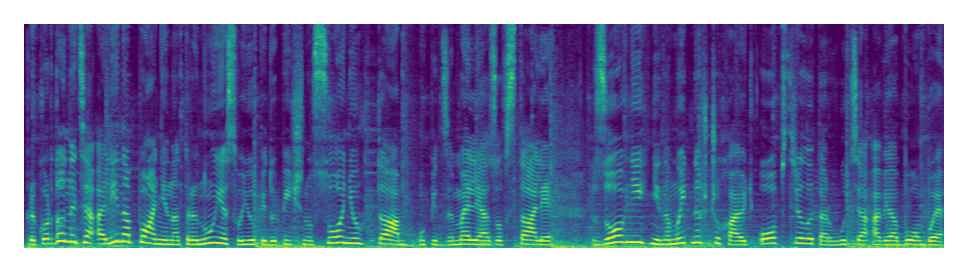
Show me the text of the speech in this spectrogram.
Прикордонниця Аліна Паніна тренує свою підопічну Соню там, у підземеллі Азовсталі. Зовні ні на мить не вщухають обстріли та рвуться авіабомби.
